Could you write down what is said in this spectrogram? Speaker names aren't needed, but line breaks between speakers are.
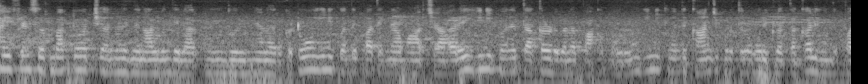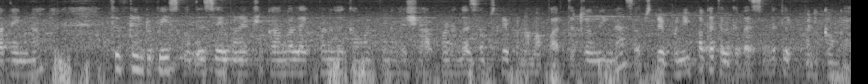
Hi friends welcome back to our channel இந்த நாள் வந்து எல்லாருக்குமே வந்து ஒரு இனிமையாக இருக்கட்டும். இன்னைக்கு வந்து பார்த்திங்கன்னா மார்ச் ஆறு. இன்றைக்கி வந்து தக்காளோட விலை பார்க்க போகிறோம் இன்னைக்கு வந்து காஞ்சிபுரத்தில் ஒரு கிலோ தக்காளி வந்து பார்த்திங்கன்னா ஃபிஃப்டீன் ருபீஸ்க்கு வந்து சேல் பண்ணிகிட்ருக்காங்க லைக் பண்ணுங்கள் கமெண்ட் பண்ணுங்கள் ஷேர் பண்ணுங்கள் சப்ஸ்கிரைப் பண்ணாமல் பார்த்துட்டு இருந்தீங்கன்னா சப்ஸ்கிரைப் பண்ணி பக்கத்தில் இருக்க பஸ் வந்து கிளிக் பண்ணிக்கோங்க.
